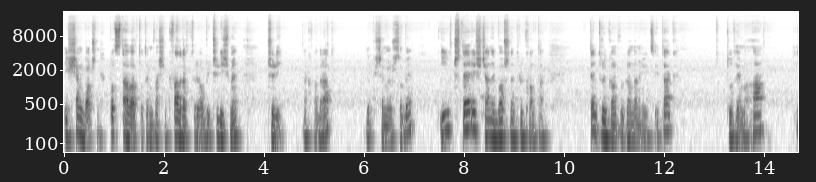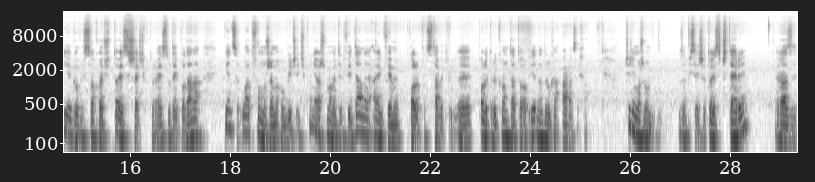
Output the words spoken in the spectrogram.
i ścian bocznych. Podstawa to ten właśnie kwadrat, który obliczyliśmy, czyli na kwadrat, zapiszemy już sobie, i cztery ściany boczne trójkąta. Ten trójkąt wygląda mniej więcej tak. Tutaj ma A i jego wysokość to jest 6, która jest tutaj podana, więc łatwo możemy obliczyć, ponieważ mamy te dwie dane, a jak wiemy pole podstawy, e, pole trójkąta to 1 druga A razy H. Czyli możemy zapisać, że to jest 4 razy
